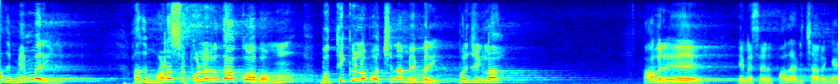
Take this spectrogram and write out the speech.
அது மெமரி அது மனசுக்குள்ளே இருந்தால் கோபம் புத்திக்குள்ளே போச்சுன்னா மெமரி புரிஞ்சுங்களா? அவர் என்ன செருப்பால் அடிச்சாருங்க.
